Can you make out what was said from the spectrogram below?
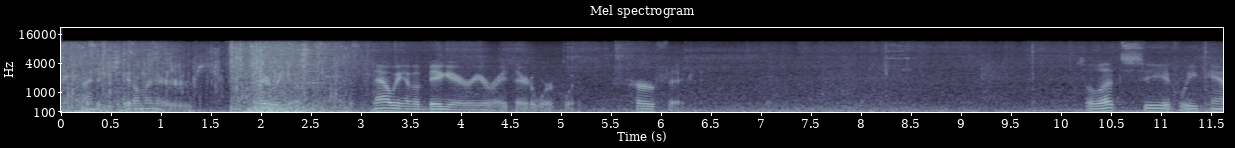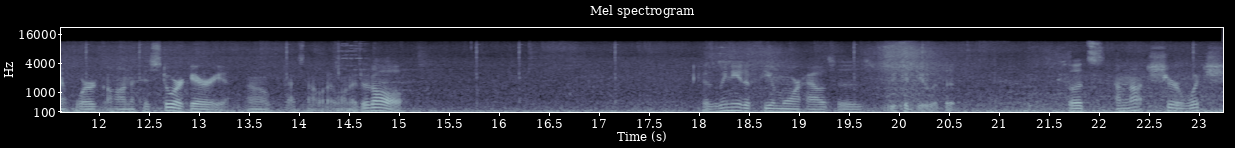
they kind of just get on my nerves. There we go. Now we have a big area right there to work with. Perfect. So let's see if we can't work on a historic area. Oh, that's not what I wanted at all. Because we need a few more houses. We could do with it. So let's, I'm not sure which,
